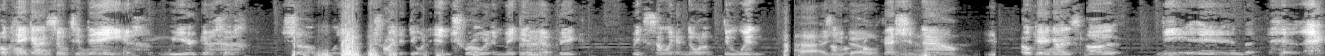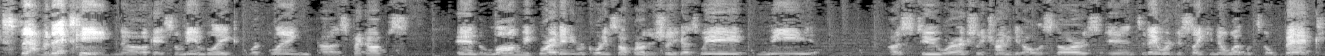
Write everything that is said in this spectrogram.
Okay, Oh, guys, so on, hold today we are gonna shut up, Blake. I'm trying to do an intro and make it epic, make it sound like I know what I'm doing. 'cause I'm a don't. professional. You Okay, guys, uh, me and X Fap and X King. No, okay, so me and Blake, we're playing uh, Spec Ops, and long before I had any recording software, I'll just show you guys. We, we, us two, were actually trying to get all the stars, and today we're just like, you know what? Let's go back.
